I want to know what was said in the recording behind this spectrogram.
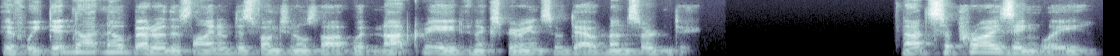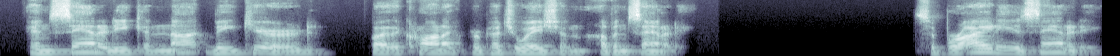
If we did not know better, this line of dysfunctional thought would not create an experience of doubt and uncertainty. Not surprisingly, insanity cannot be cured by the chronic perpetuation of insanity. Sobriety is sanity.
